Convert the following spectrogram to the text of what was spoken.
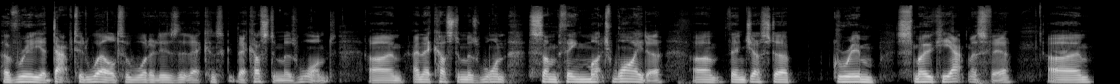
have really adapted well to what it is that their, their customers want. Um, and their customers want something much wider um, than just a grim, smoky atmosphere. Um,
